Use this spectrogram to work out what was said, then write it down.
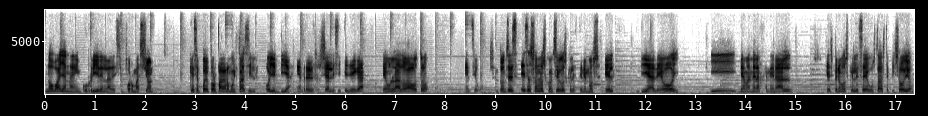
no vayan a incurrir en la desinformación que se puede propagar muy fácil hoy en día en redes sociales y que llega de un lado a otro en segundos. Entonces, esos son los consejos que les tenemos el día de hoy y de manera general esperemos que les haya gustado este episodio,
